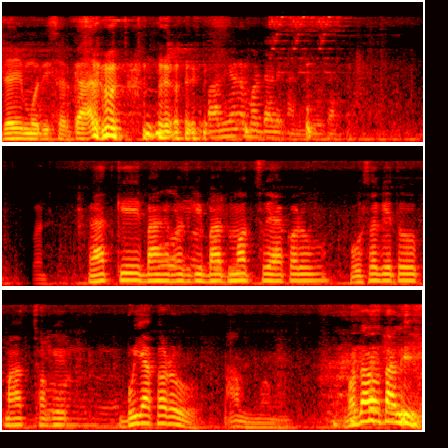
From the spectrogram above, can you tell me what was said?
जय मोदी सरकार। रात के बारह बजे के बाद मत सोया करो। हो सके तो पाँच छ बुया करो बजाओ ताली।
